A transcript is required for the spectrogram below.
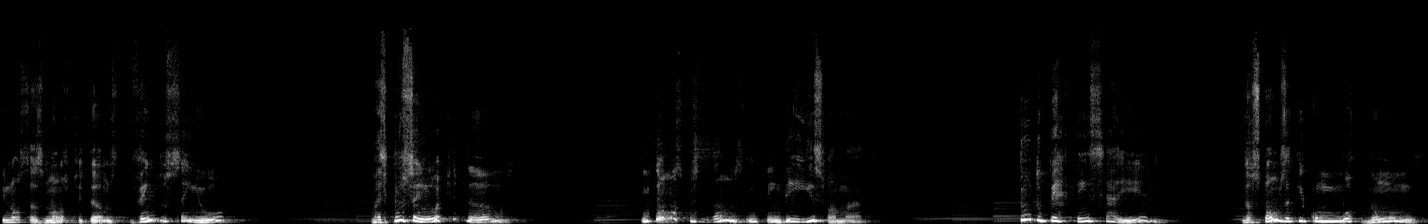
que nossas mãos te damos vem do Senhor, mas para o Senhor te damos. Então nós precisamos entender isso, amados. Tudo pertence a Ele. Nós estamos aqui como mordomos.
